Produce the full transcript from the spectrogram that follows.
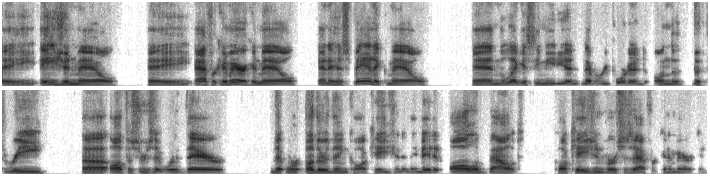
a Asian male, a African American male, and a Hispanic male, and the legacy media never reported on the the three uh, officers that were there that were other than Caucasian, and they made it all about Caucasian versus African American.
